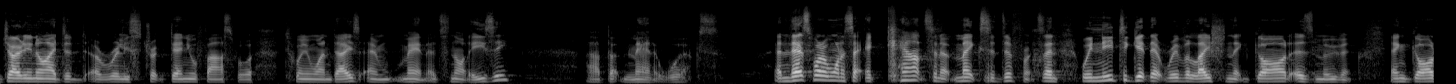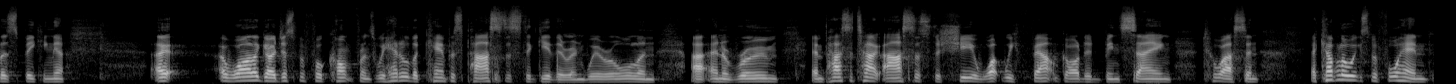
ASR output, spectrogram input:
Jody and I did a really strict Daniel fast for 21 days. And man, it's not easy, uh, but man, it works. And that's what I want to say. It counts and it makes a difference. And we need to get that revelation that God is moving and God is speaking. Now, a, a while ago, just before conference, we had all the campus pastors together and we were all in, uh, in a room. And Pastor Tak asked us to share what we felt God had been saying to us. And a couple of weeks beforehand,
